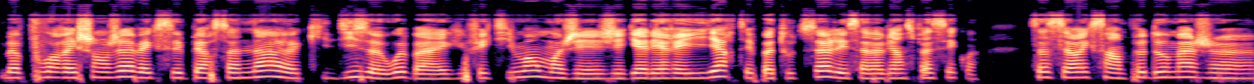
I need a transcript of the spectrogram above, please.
bah, pouvoir échanger avec ces personnes-là euh, qui disent ouais bah effectivement moi j'ai galéré hier t'es pas toute seule et ça va bien se passer quoi ça c'est vrai que c'est un peu dommage euh,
